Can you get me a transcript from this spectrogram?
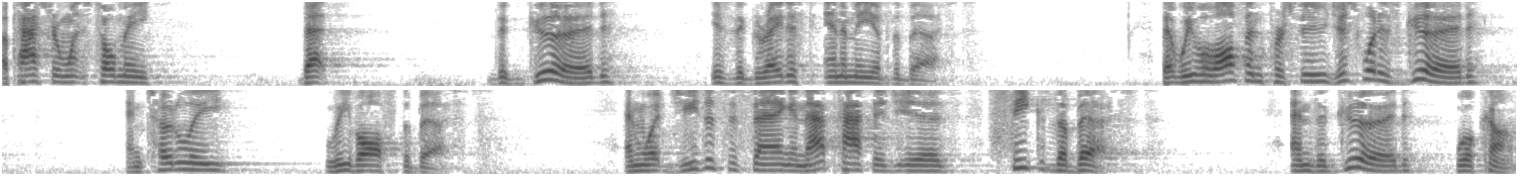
A pastor once told me that the good is the greatest enemy of the best that we will often pursue just what is good and totally leave off the best. And what Jesus is saying in that passage is seek the best, and the good will come.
